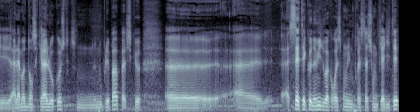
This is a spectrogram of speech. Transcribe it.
est, à la mode dans ce cas-là, low cost, qui ne nous plaît pas parce que euh, à, cette économie doit correspondre une prestation de qualité.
